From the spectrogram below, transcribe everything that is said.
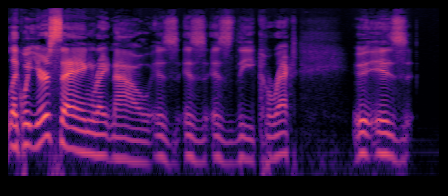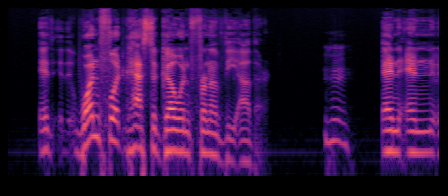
like what you're saying right now is is is the correct is it, one foot has to go in front of the other. Mm-hmm. And and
